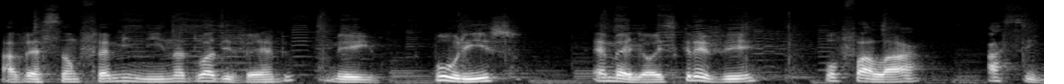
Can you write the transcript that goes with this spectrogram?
a versão feminina do advérbio meio. Por isso, é melhor escrever ou falar assim.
